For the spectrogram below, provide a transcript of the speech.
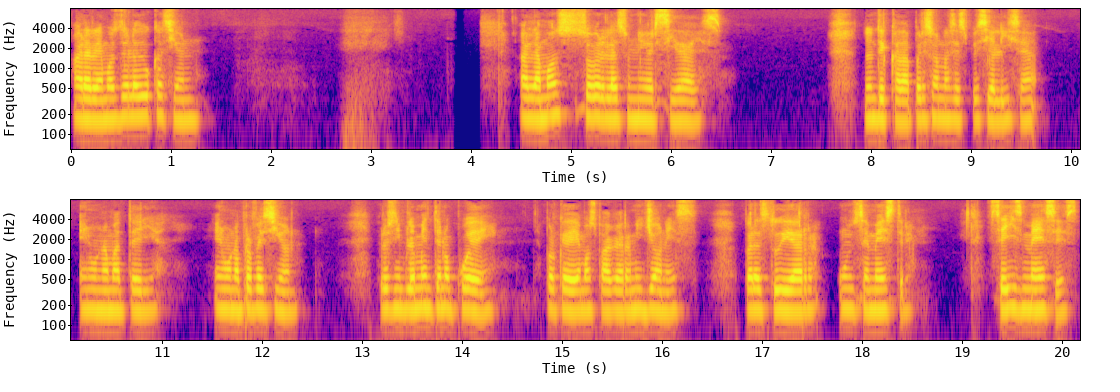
Hablaremos de la educación Hablamos sobre las universidades, donde cada persona se especializa en una materia, en una profesión, pero simplemente no puede, porque debemos pagar millones para estudiar un semestre, seis meses,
